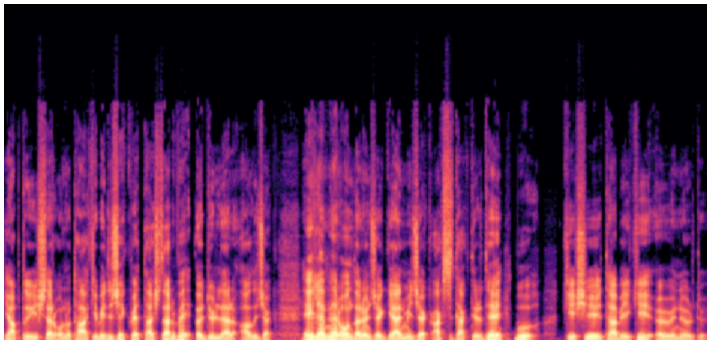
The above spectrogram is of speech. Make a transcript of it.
Yaptığı işler onu takip edecek ve taşlar ve ödüller alacak. Eylemler ondan önce gelmeyecek aksi takdirde bu kişi tabii ki övünürdü.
